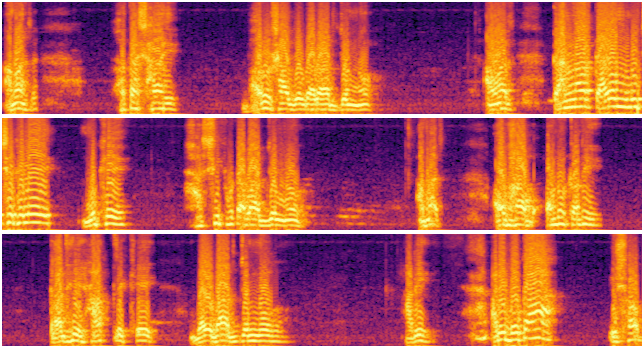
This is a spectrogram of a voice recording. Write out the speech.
আমার হতাশায় ভরসা জোগাবার জন্য। আমার কান্নার কারণ মুছে ফেলে মুখে হাসি ফোটাবার জন্য। অনটনে কাঁধে হাত রেখে বলবার জন্য। আরে আরে বোকা, এসব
